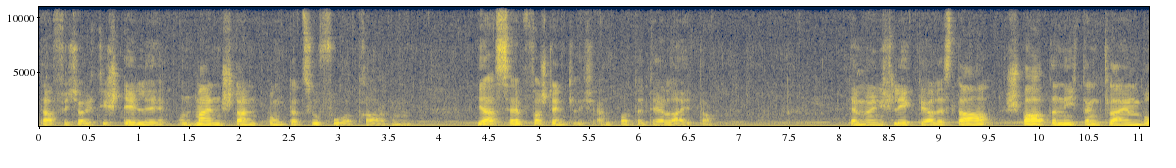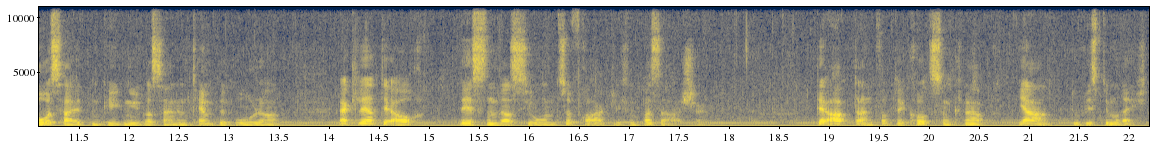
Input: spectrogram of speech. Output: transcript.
Darf ich euch die Stelle und meinen Standpunkt dazu vortragen? Ja, selbstverständlich, antwortete der Leiter. Der Mönch legte alles dar, sparte nicht an kleinen Bosheiten gegenüber seinem Tempelbruder, erklärte auch dessen Version zur fraglichen Passage. Der Abt antwortete kurz und knapp, ja, du bist im Recht.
